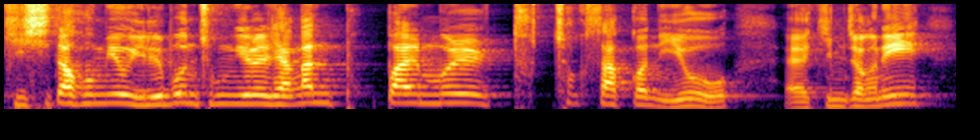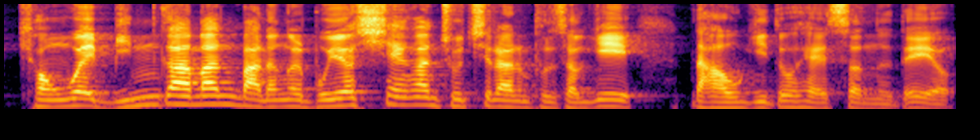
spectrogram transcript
기시다 후미오 일본 총리를 향한 폭발물 투척 사건 이후 김정은이 경호에 민감한 반응을 보여 시행한 조치라는 분석이 나오기도 했었는데요.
